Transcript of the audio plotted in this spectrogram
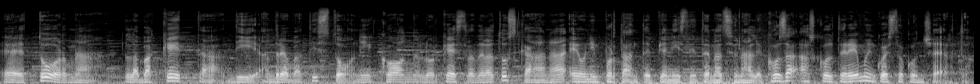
Eh, torna la bacchetta di Andrea Battistoni con l'Orchestra della Toscana e un importante pianista internazionale. Cosa ascolteremo in questo concerto?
